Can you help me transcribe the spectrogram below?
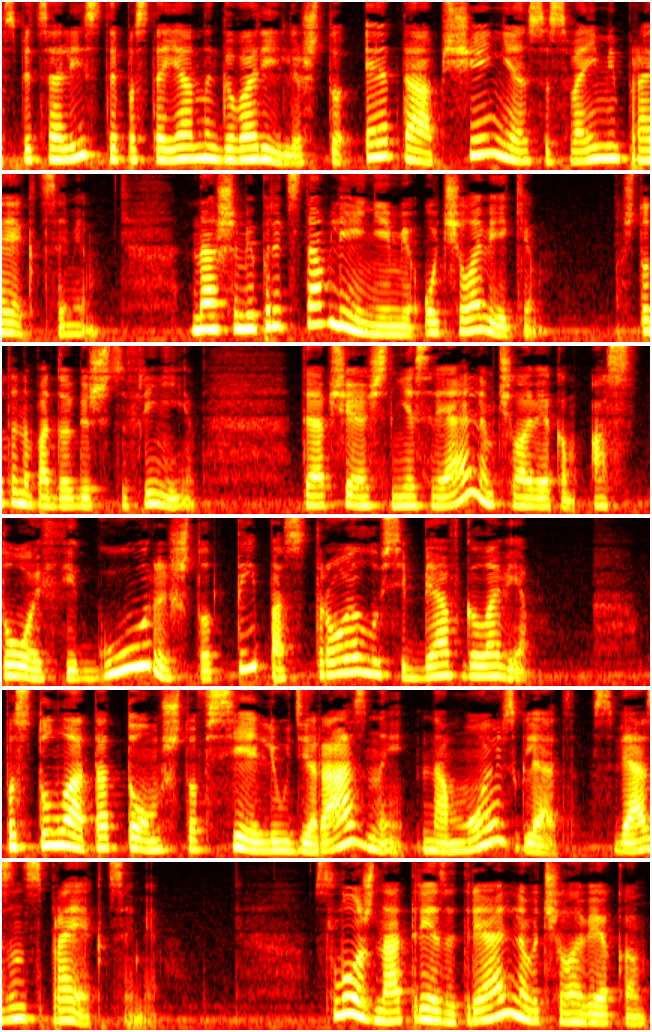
специалисты постоянно говорили, что это общение со своими проекциями, нашими представлениями о человеке, что-то наподобие шизофрении. Ты общаешься не с реальным человеком, а с той фигурой, что ты построил у себя в голове. Постулат о том, что все люди разные, на мой взгляд, связан с проекциями. Сложно отрезать реального человека,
